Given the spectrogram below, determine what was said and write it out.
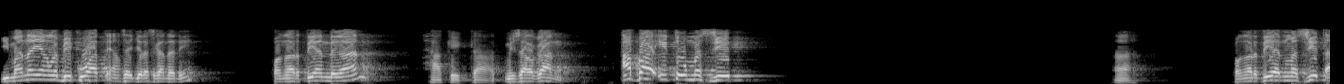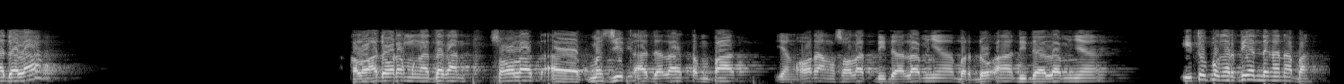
Gimana yang lebih kuat yang saya jelaskan tadi? Pengertian dengan hakikat. Misalkan, apa itu masjid? Nah, pengertian masjid adalah kalau ada orang mengatakan sholat eh, masjid adalah tempat yang orang sholat di dalamnya, berdoa di dalamnya, itu pengertian dengan apa?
